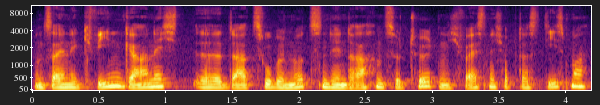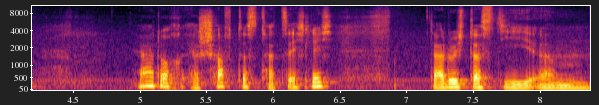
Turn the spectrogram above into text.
und seine Queen gar nicht äh, dazu benutzen, den Drachen zu töten. Ich weiß nicht, ob das diesmal... Ja doch, er schafft das tatsächlich. Dadurch, dass die ähm,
